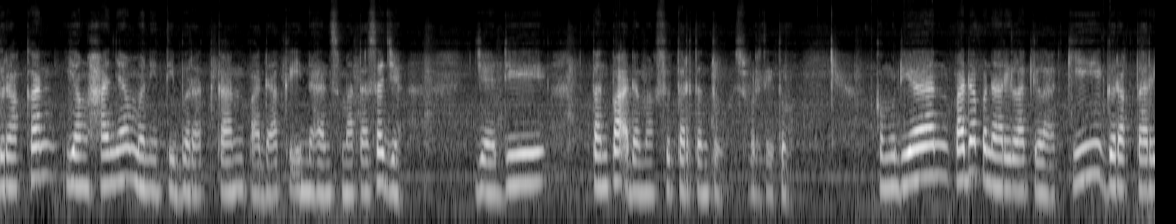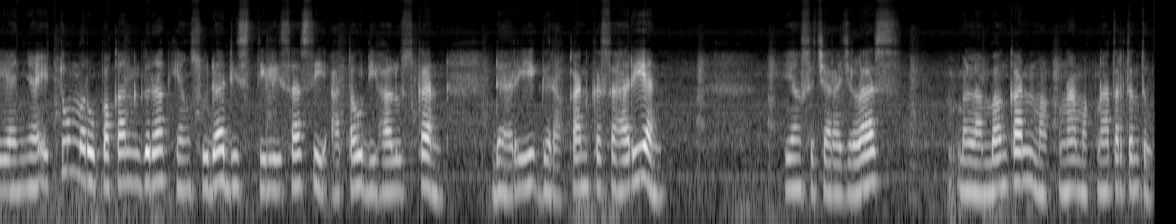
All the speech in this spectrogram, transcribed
gerakan yang hanya meniti beratkan pada keindahan semata saja. Jadi, tanpa ada maksud tertentu, seperti itu. Kemudian pada penari laki-laki, gerak tariannya itu merupakan gerak yang sudah distilisasi atau dihaluskan dari gerakan keseharian yang secara jelas melambangkan makna-makna tertentu.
